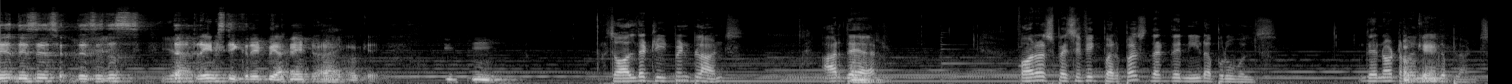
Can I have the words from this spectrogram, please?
दिस इज दिस इज द Yeah. ट्रेड सीक्रेट बिहाइंड Right. ओके so all the treatment plants are there for a specific purpose that they need approvals they're not running Okay. the plants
